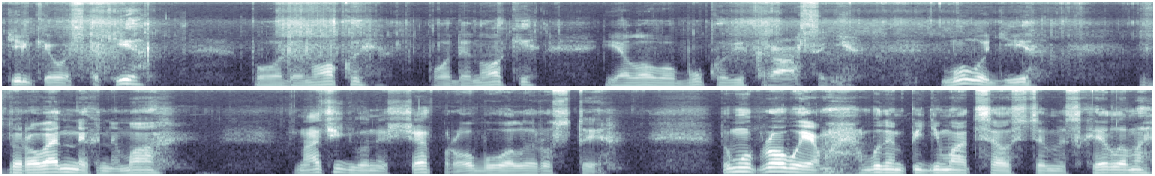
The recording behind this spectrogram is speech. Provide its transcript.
Тільки ось такі поодинокі, поодинокі ялово-букові красені. Молоді, здоровенних нема. Значить, вони ще пробували рости. Тому пробуємо, будемо підніматися ось цими схилами,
